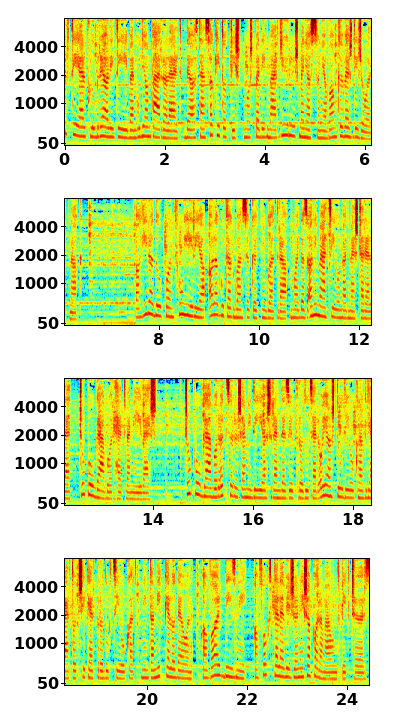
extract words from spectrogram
RTL klub realityében ugyan párra lelt, de aztán szakított is, most pedig már gyűrűs menyasszonya van Kövesdi Zsoltnak. A hiradó.hu írja, alagutakban szökött nyugatra, majd az animáció nagymestere lett, Csupó Gábor 70 éves. Csupó Gábor ötszörös Emmy díjas rendező-producer olyan stúdióknak gyártott sikerprodukciókat, mint a Nickelodeon, a Walt Disney, a Fox Television és a Paramount Pictures.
